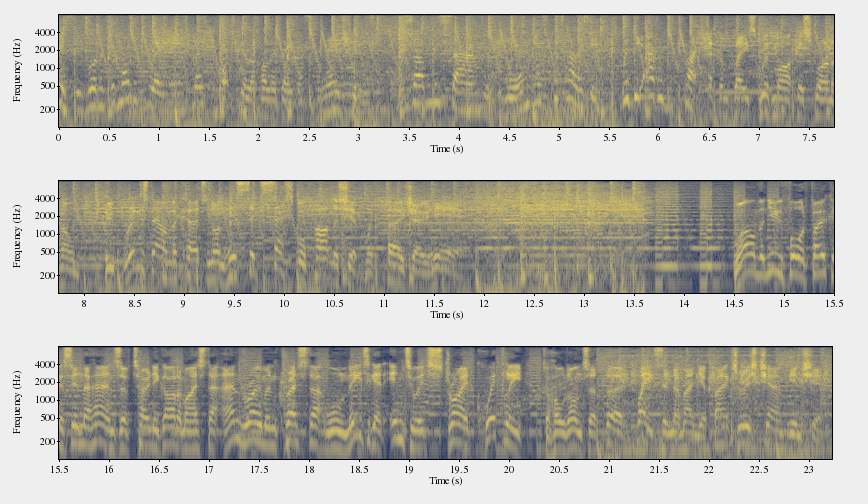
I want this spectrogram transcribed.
This is one of the Mediterranean's most popular holiday destinations, Warm hospitality with the added. Second place with Marcus Gronholm, who brings down the curtain on his successful partnership with Peugeot here. While the new Ford Focus in the hands of Toni Gardemeister and Roman Kresta will need to get into its stride quickly to hold on to third place in the Manufacturers' Championship.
